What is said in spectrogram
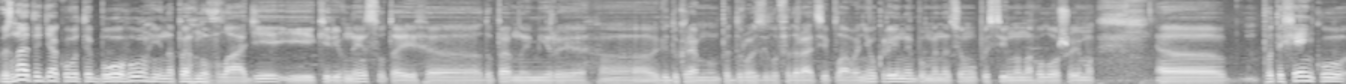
Ви знаєте, дякувати Богу і напевно владі і керівництву та й е, до певної міри е, відокремленому підрозділу Федерації плавання України, бо ми на цьому постійно наголошуємо. Е, Потихеньку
